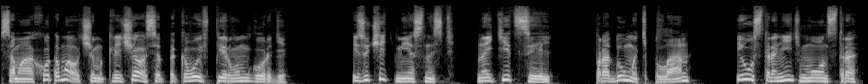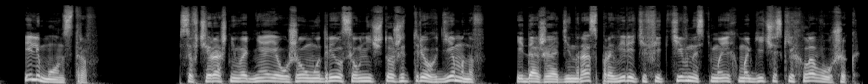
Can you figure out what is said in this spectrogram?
Сама охота мало чем отличалась от таковой в первом городе. Изучить местность, найти цель, продумать план — и устранить монстра или монстров. Со вчерашнего дня я уже умудрился уничтожить трех демонов и даже один раз проверить эффективность моих магических ловушек.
